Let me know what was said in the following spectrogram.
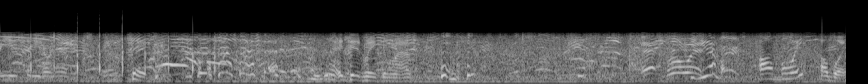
you so you don't have to. Okay. I did wake him up. Throw Did you have all boys? Oh boy.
